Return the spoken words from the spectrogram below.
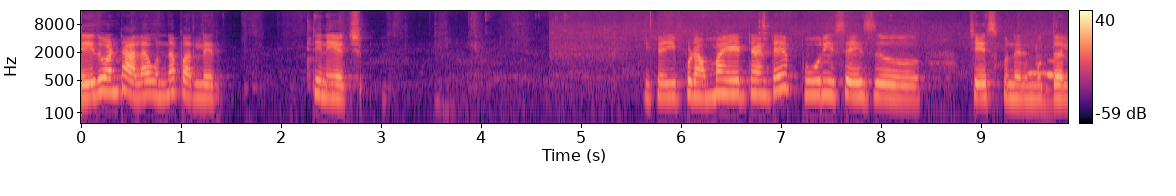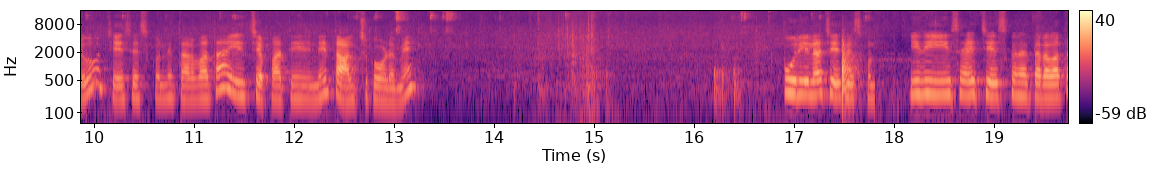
లేదు అంటే అలా ఉన్నా పర్లేదు. తినేయచ్చు. ఇక ఇప్పుడు అమ్మ ఏంటంటే పూరి సైజు చేసుకున్నది ముద్దలు చేసేసుకున్న తర్వాత ఈ చపాతీని తాల్చుకోవడమే. పూరీలా చేసేసుకుంటాం ఇది ఈ సైజ్ చేసుకున్న తర్వాత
